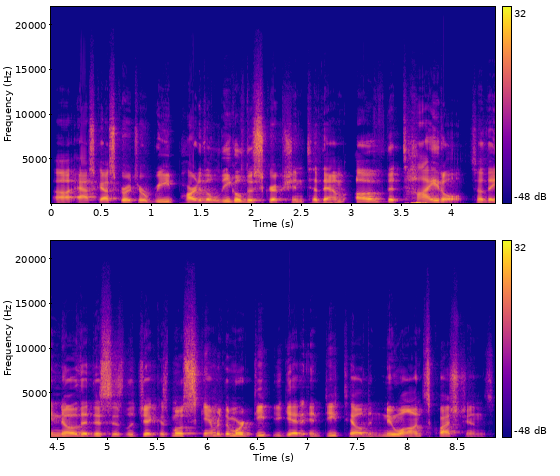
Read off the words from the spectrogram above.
uh, ask escrow to read part of the legal description to them of the title so they know that this is legit. Because most scammers, the more deep you get in detailed and nuanced questions,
